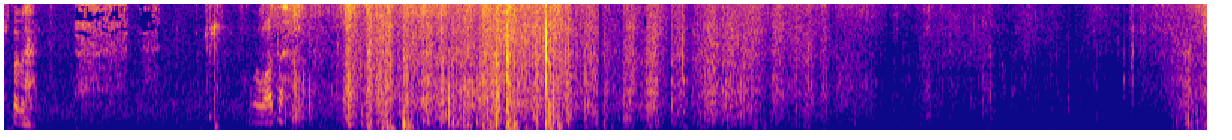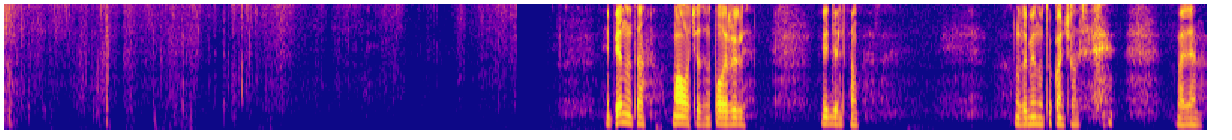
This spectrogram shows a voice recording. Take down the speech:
Все что ли? Маловато. И пены-то мало что-то положили. Видели там за минуту кончилось. Блин.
